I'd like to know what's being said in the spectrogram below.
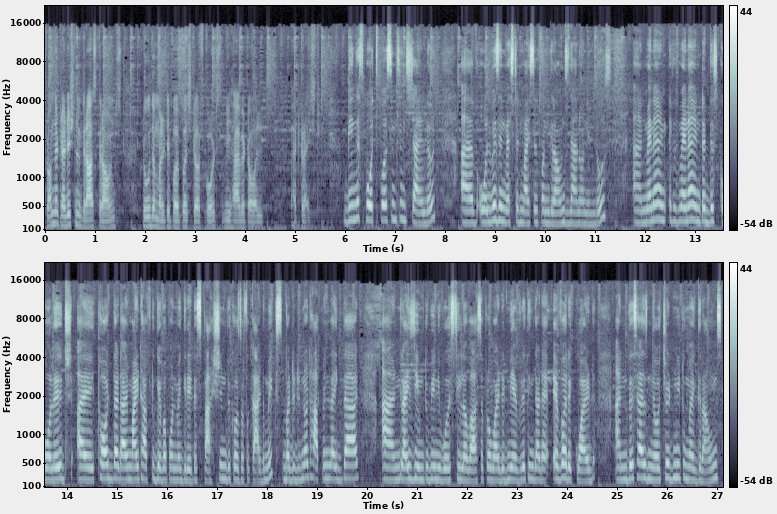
From the traditional grass grounds to the multi-purpose turf courts, we have it all at Christ. Being a sports person since childhood, I've always invested myself on grounds than on indoors. And when I, when I entered this college, I thought that I might have to give up on my greatest passion because of academics, but it did not happen like that. And Christ be University Lavasa provided me everything that I ever required. And this has nurtured me to my grounds.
